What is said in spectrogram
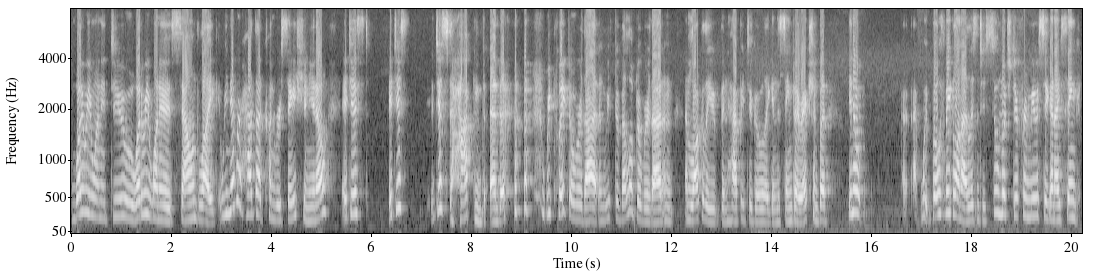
what do we want to do? What do we want to sound like? We never had that conversation, you know. It just, it just, it just happened, and we clicked over that, and we've developed over that, and and luckily we've been happy to go like in the same direction. But you know, we, both Mikkel and I listen to so much different music, and I think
